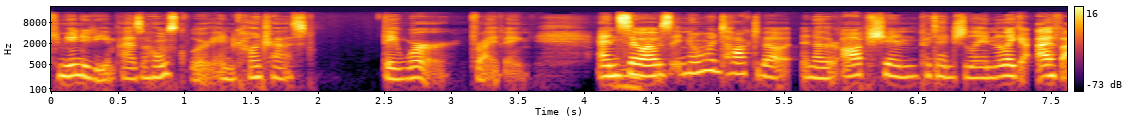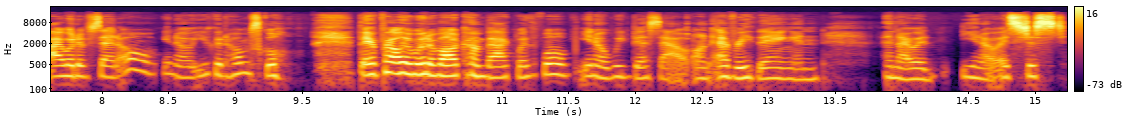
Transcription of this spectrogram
community as a homeschooler. In contrast, they were thriving. And so mm. I was no one talked about another option potentially. And like if I would have said, oh, you know, you could homeschool, they probably would have all come back with, well, you know, we'd miss out on everything. And and I would, you know, it's just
